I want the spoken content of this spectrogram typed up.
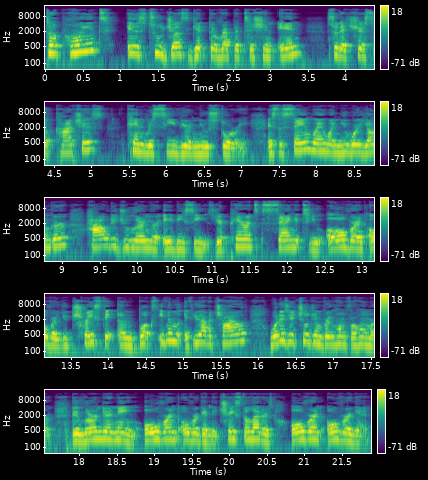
The point is to just get the repetition in so that your subconscious can receive your new story. It's the same way when you were younger. How did you learn your ABCs? Your parents sang it to you over and over. You traced it in books. Even if you have a child, what does your children bring home for homework? They learn their name over and over again. They trace the letters over and over again.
